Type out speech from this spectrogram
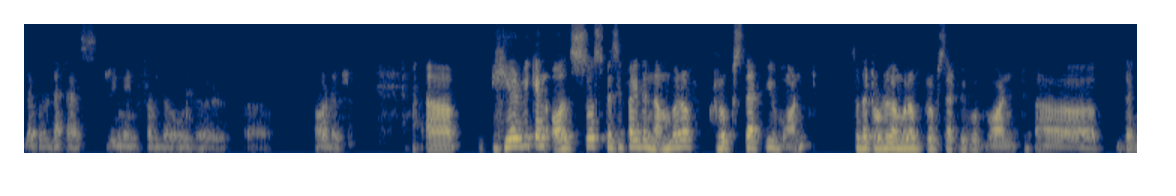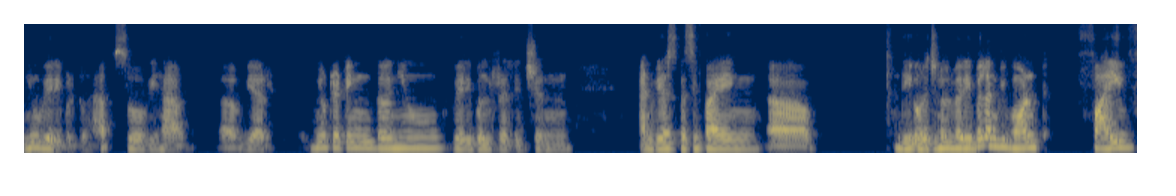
level that has remained from the older uh, order. Here we can also specify the number of groups that we want. So the total number of groups that we would want the new variable to have. So we have we are mutating the new variable religion and we are specifying uh, the original variable and we want five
